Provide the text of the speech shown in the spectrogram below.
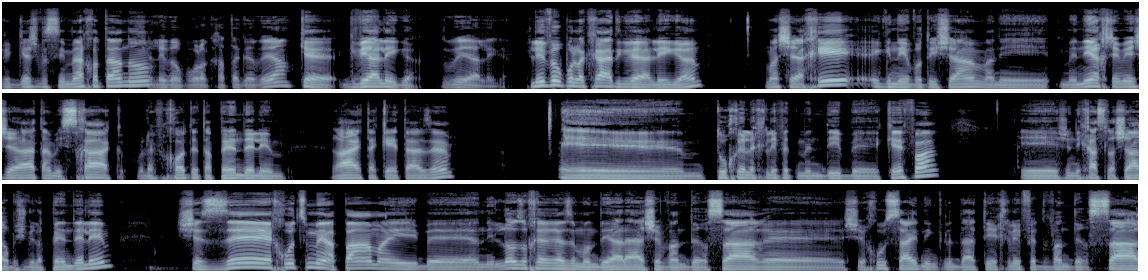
ריגש ושימח אותנו. שליברפול לקחה את הגביע? כן, גביע הליגה. גביע הליגה. ליברפול לקחה את גביע הליגה. מה שהכי הגניב אותי שם, ואני מניח שמי שראה את המשחק, או לפחות את הפנדלים, ראה את הקטע הזה. אמ, טוחל החליף את מנדי בכיפה, אה, שנכנס לשער בשביל הפנדלים. שזה, חוץ מהפעם ההיא. אני לא זוכר איזה מונדיאל היה שוונדר סאר, אה, שחוס סיידינג לדעתי החליף את ונדר סאר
